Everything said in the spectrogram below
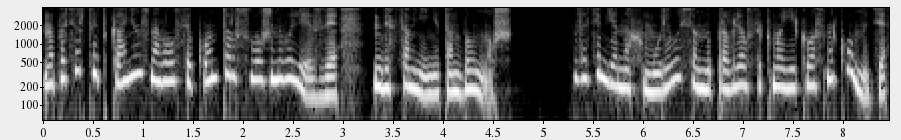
На потертой ткани узнавался контур сложенного лезвия. Без сомнения, там был нож. Затем я нахмурилась, он направлялся к моей классной комнате.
